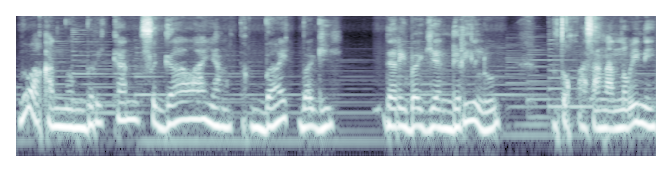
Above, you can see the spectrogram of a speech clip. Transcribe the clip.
lu akan memberikan segala yang terbaik bagi dari bagian diri lu untuk pasangan lu ini.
